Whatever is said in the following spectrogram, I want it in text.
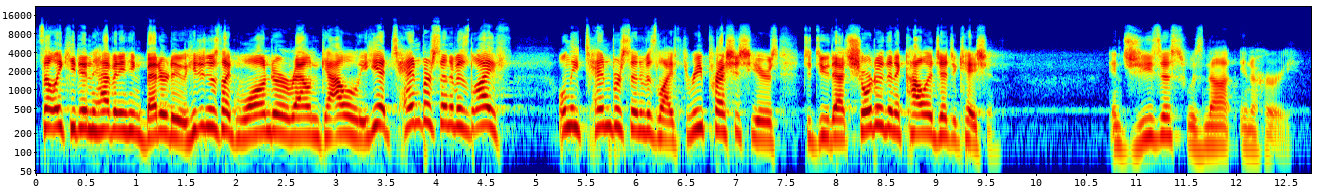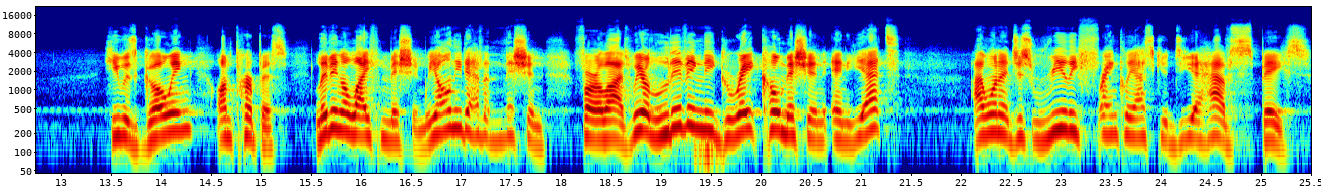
It's not like he didn't have anything better to do. He didn't just like wander around Galilee. He had 10% of his life only 10% of his life, three precious years to do that, shorter than a college education. And Jesus was not in a hurry. He was going on purpose, living a life mission. We all need to have a mission for our lives. We are living the great commission, and yet, I want to just really frankly ask you do you have space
